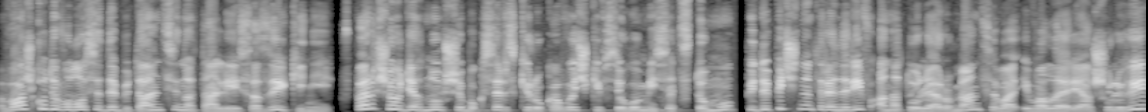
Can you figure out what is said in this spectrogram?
Важко довелося дебютанці Наталії Сазикіній. Вперше одягнувши боксерські рукавички всього місяць тому, підопічна тренерів Анатолія Румянцева і Валерія Шульги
